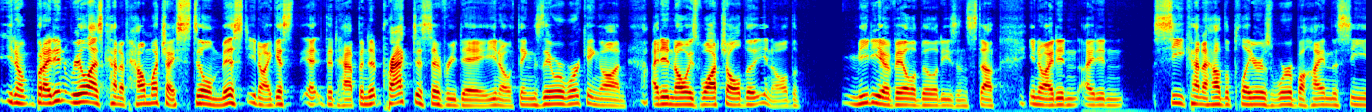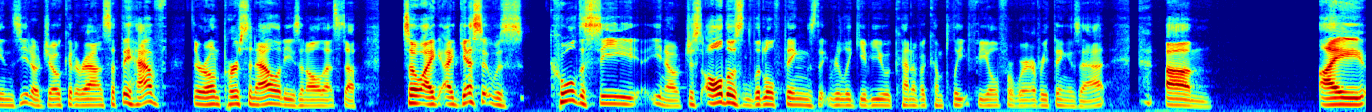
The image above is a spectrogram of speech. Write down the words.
you know, but I didn't realize kind of how much I still missed. You know, I guess that happened at practice every day. You know, things they were working on. I didn't always watch all the, you know, all the media availabilities and stuff. You know, I didn't, I didn't see kind of how the players were behind the scenes. You know, joking around stuff. They have their own personalities and all that stuff. So I, I guess it was cool to see. You know, just all those little things that really give you a kind of a complete feel for where everything is at. Um, I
